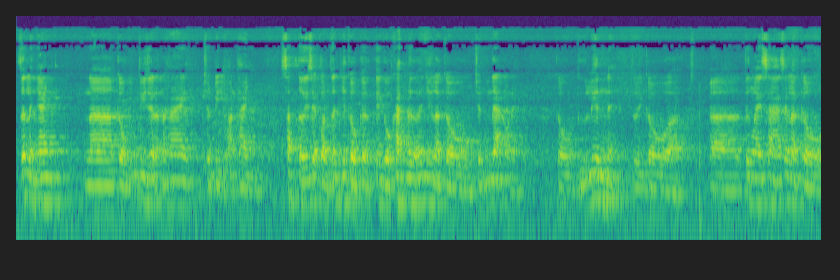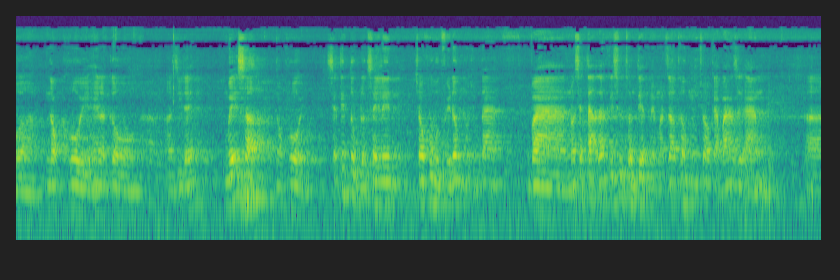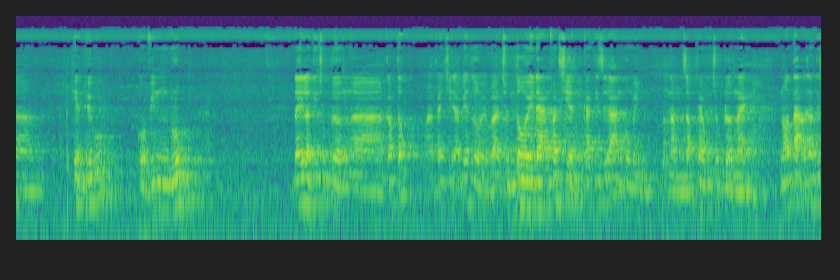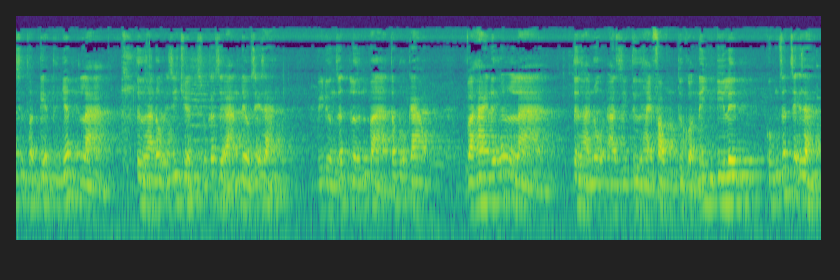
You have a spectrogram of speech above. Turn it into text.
rất là nhanh là cầu Vĩnh Tuy giai đoạn 2 chuẩn bị hoàn thành sắp tới sẽ còn rất nhiều cầu cây cầu khác nữa như là cầu Trần Hưng Đạo này cầu Tứ Liên này rồi cầu uh, tương lai xa sẽ là cầu uh, Ngọc Hồi hay là cầu uh, gì đấy Mễ Sở Ngọc Hồi sẽ tiếp tục được xây lên cho khu vực phía đông của chúng ta. Và nó sẽ tạo ra cái sự thuận tiện về mặt giao thông cho cả ba dự án uh, hiện hữu của Vingroup. Đây là cái trục đường uh, cao tốc mà các anh chị đã biết rồi và chúng tôi đang phát triển các cái dự án của mình nằm dọc theo cái trục đường này. Nó tạo ra cái sự thuận tiện thứ nhất là từ Hà Nội di chuyển xuống các dự án đều dễ dàng, vì đường rất lớn và tốc độ cao. Và hai nữa là từ Hà Nội à gì, từ Hải Phòng, từ Quảng Ninh đi lên cũng rất dễ dàng.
